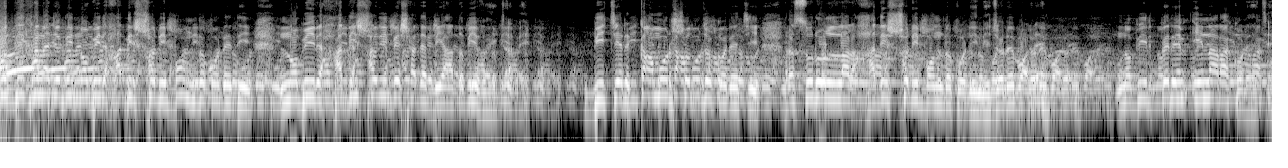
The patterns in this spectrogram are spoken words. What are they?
মধ্যখানে যদি নবীর বন্ধ করে দিই, নবীর হয়ে বিচের কামড় সহ্য করেছি, রাসূলুল্লাহর হাদিস শরীফ বন্ধ করিনি, জোরে বলে নবীর প্রেম ইনারা করেছে।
